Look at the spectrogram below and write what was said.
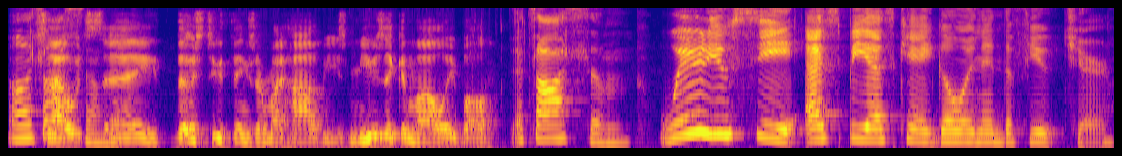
Oh, that's so I would say those two things are my hobbies music and volleyball. That's awesome. Where do you see SBSK going in the future?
